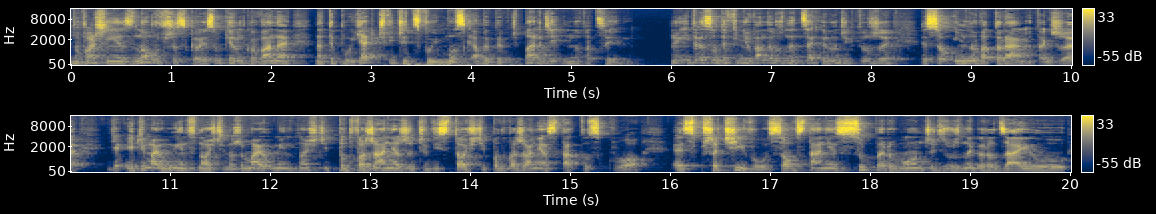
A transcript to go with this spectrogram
No właśnie, znowu wszystko jest ukierunkowane na typu, jak ćwiczyć swój mózg, aby być bardziej innowacyjnym. No i teraz są definiowane różne cechy ludzi, którzy są innowatorami, także jakie mają umiejętności? No, że mają umiejętności podważania rzeczywistości, podważania status quo, e, sprzeciwu, są w stanie super łączyć różnego rodzaju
